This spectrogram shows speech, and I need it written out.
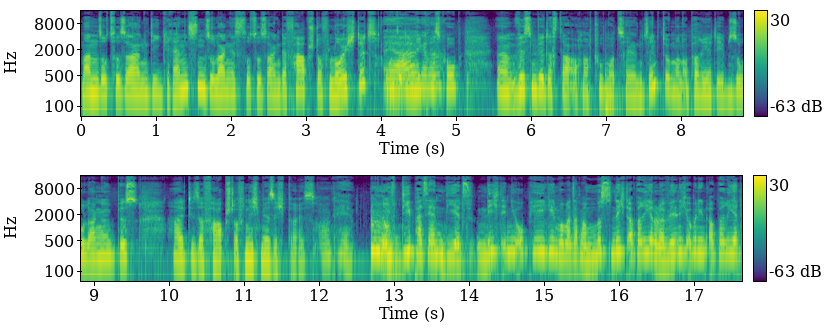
man sozusagen die Grenzen, solange es sozusagen der Farbstoff leuchtet unter Ja, dem genau. Mikroskop, ähm, wissen wir, dass da auch noch Tumorzellen sind und man operiert eben so lange, bis halt dieser Farbstoff nicht mehr sichtbar ist. Okay. Und die Patienten, die jetzt nicht in die OP gehen, wo man sagt, man muss nicht operieren oder will nicht unbedingt operieren,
